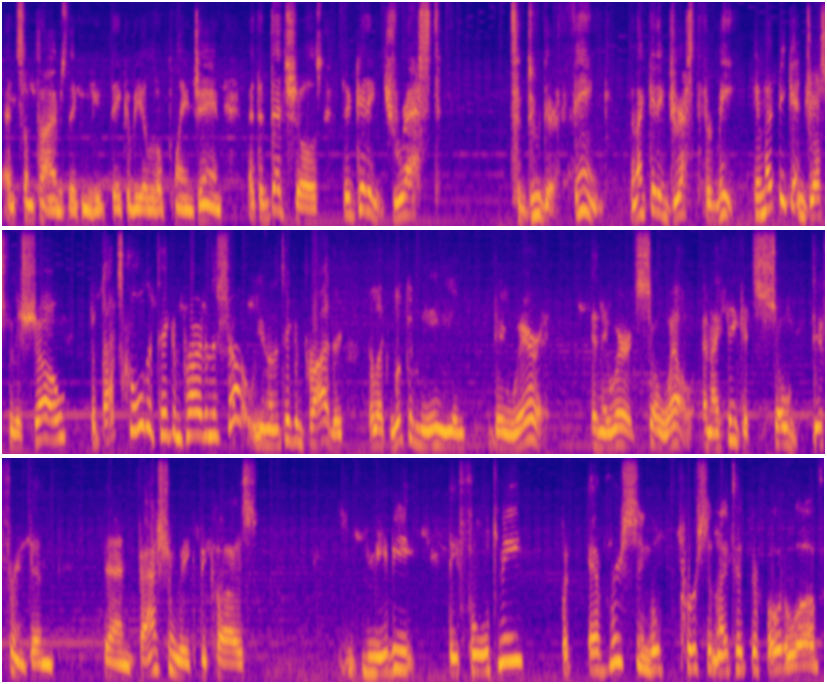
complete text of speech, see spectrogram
and sometimes they can they can be a little plain Jane. At the dead shows, they're getting dressed to do their thing. They're not getting dressed for me. They might be getting dressed for the show, but that's cool. They're taking pride in the show. You know, they're taking pride. They're, they're like, look at me, and they wear it, and they wear it so well. And I think it's so different than than Fashion Week because maybe they fooled me, but every single person I took their photo of,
